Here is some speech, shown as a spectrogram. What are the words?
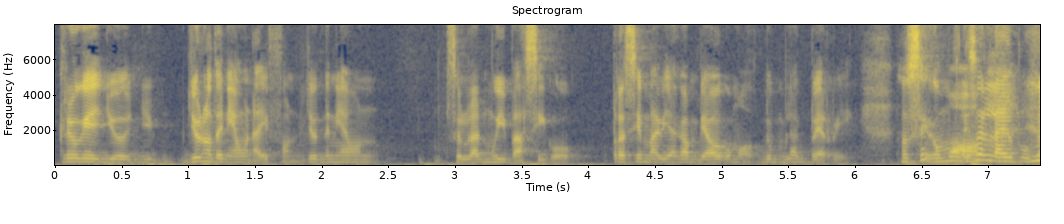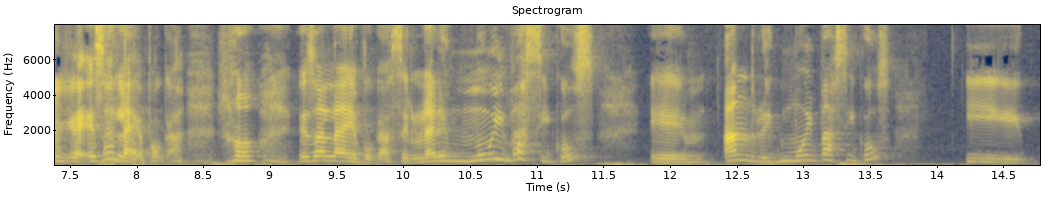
creo que yo, yo, no tenía un iPhone, yo tenía un celular muy básico. Recién me había cambiado como de un BlackBerry. No sé cómo. Esa es la época. Esa es la época, ¿no? Esa es la época. Celulares muy básicos, eh, Android muy básicos y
